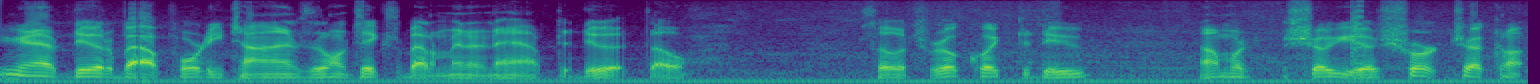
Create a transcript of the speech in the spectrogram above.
you're going to have to do it about 40 times. It only takes about a minute and a half to do it, though so it's real quick to do. I'm going to show you a short chuck on,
